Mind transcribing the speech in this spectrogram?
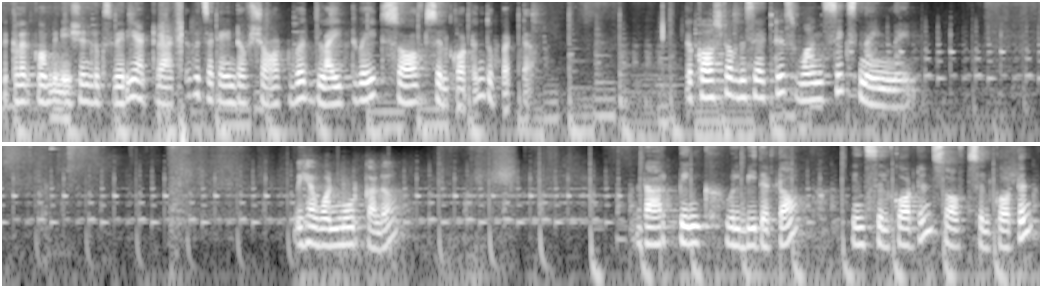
The color combination looks very attractive. It's a kind of short with lightweight soft silk cotton dupatta. The cost of the set is 1699. We have one more color. Dark pink will be the top in silk cotton, soft silk cotton.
